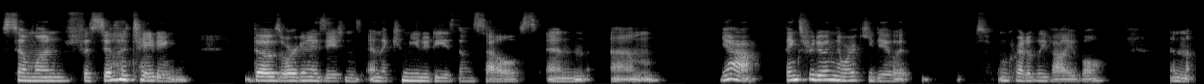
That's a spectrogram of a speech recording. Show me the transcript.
someone facilitating those organizations and the communities themselves and um, yeah thanks for doing the work you do it's incredibly valuable And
